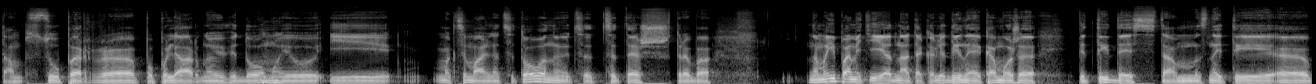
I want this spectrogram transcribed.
Там супер е, популярною, відомою mm-hmm. і максимально цитованою. Це це теж треба на моїй пам'яті є одна така людина, яка може піти десь там, знайти е,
